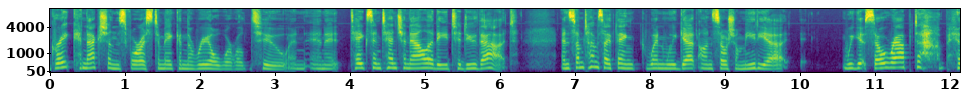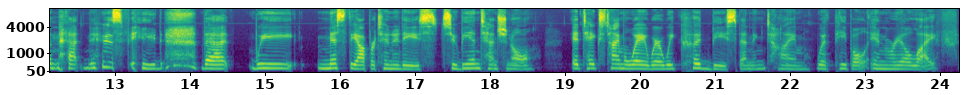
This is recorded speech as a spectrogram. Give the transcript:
great connections for us to make in the real world too. And, and it takes intentionality to do that. And sometimes I think when we get on social media, we get so wrapped up in that news feed that we miss the opportunities to be intentional it takes time away where we could be spending time with people in real life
